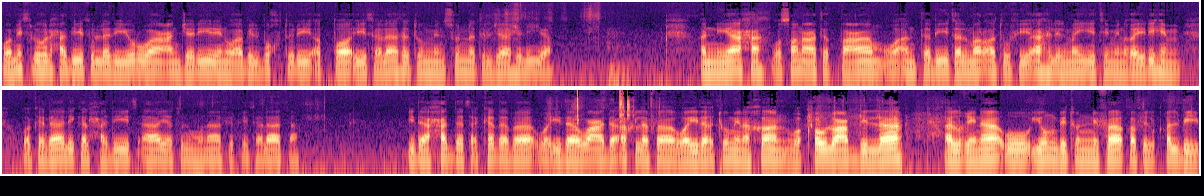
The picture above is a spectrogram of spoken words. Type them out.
ومثله الحديث الذي يروى عن جرير وأبي البختري الطائي ثلاثة من سنة الجاهلية. النياحة وصنعة الطعام وأن تبيت المرأة في أهل الميت من غيرهم. وكذلك الحديث آية المنافق ثلاثة. إذا حدث كذب وإذا وعد أخلف وإذا أتمن خان وقول عبد الله الغناء ينبت النفاق في القلب.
